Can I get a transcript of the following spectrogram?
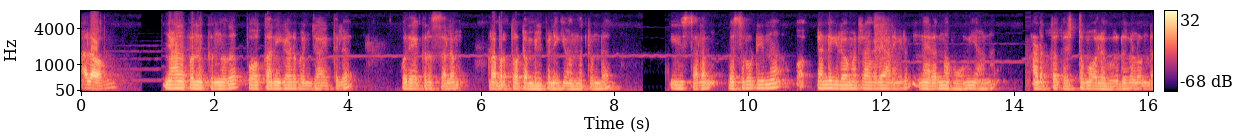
ഹലോ. ഞാനിപ്പോൾ നിൽക്കുന്നത് പോത്താനിക്കാട് പഞ്ചായത്തിൽ ഒരു ഏക്കർ സ്ഥലം റബ്ബർ തോട്ടം വിൽപ്പനയ്ക്ക് വന്നിട്ടുണ്ട്. ഈ സ്ഥലം ബസ് റൂട്ടിൽ നിന്ന് രണ്ട് കിലോമീറ്റർ അകലെയാണെങ്കിലും നിരന്ന ഭൂമിയാണ്. അടുത്ത ഇഷ്ടംപോലെ വീടുകളുണ്ട്.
